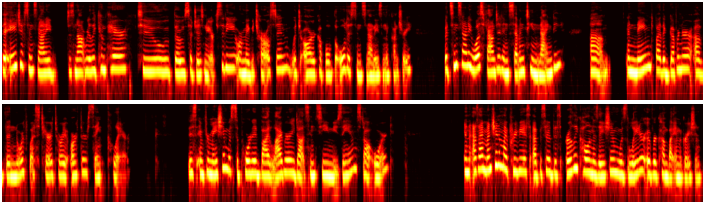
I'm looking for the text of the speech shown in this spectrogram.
The age of Cincinnati does not really compare to those such as New York City or maybe Charleston, which are a couple of the oldest Cincinnatis in the country. But Cincinnati was founded in 1790 um, and named by the governor of the Northwest Territory, Arthur St. Clair. This information was supported by library.cincymuseums.org and as I mentioned in my previous episode, this early colonization was later overcome by immigration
